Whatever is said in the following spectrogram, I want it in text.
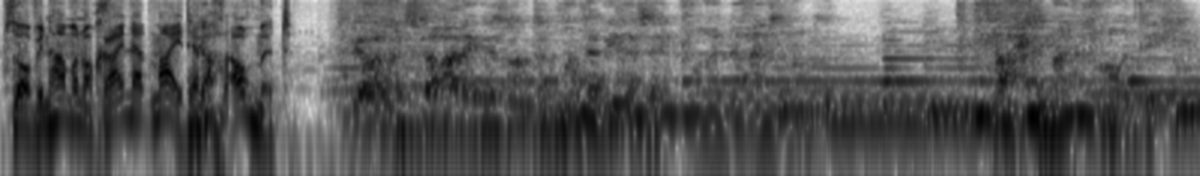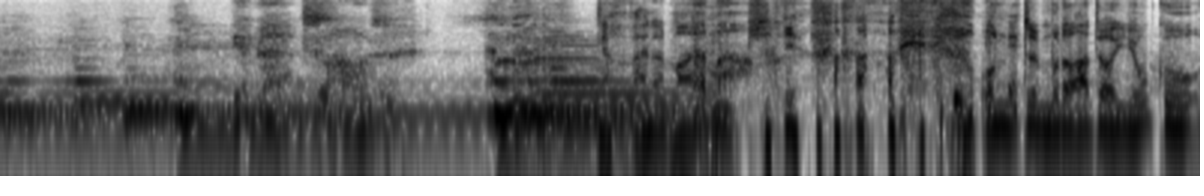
So, wen haben wir noch? Reinhard May, der Ja. macht auch mit. Wir wollen uns doch alle gesund und munter wiedersehen, Freunde. Also, macht meine Frau und ich. Wir bleiben zu Hause. Ja, Reinhard May und, ja, und äh, Moderator Joko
